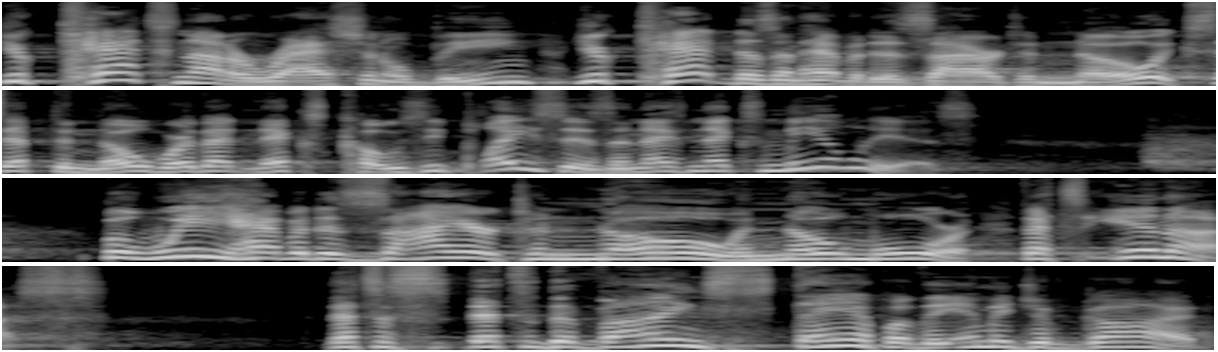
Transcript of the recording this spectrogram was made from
Your cat's not a rational being. Your cat doesn't have a desire to know except to know where that next cozy place is and that next meal is. But we have a desire to know and know more. That's in us. That's a, that's a divine stamp of the image of God.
